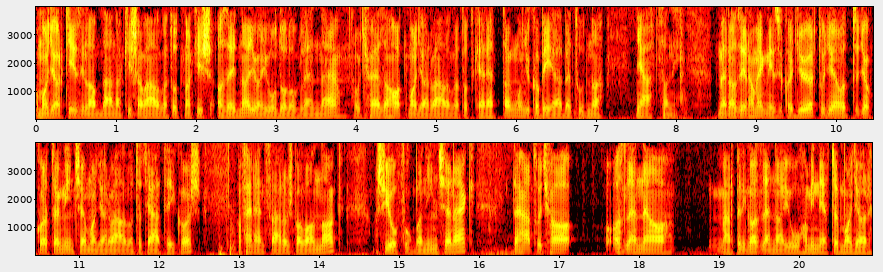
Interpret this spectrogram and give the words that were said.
a magyar kézilabdának is, a válogatottnak is az egy nagyon jó dolog lenne, hogyha ez a hat magyar válogatott kerettag mondjuk a BL-be tudna játszani. Mert azért, ha megnézzük a Győrt, ugye ott gyakorlatilag nincsen magyar válogatott játékos, a Ferencvárosban vannak, a Siófokban nincsenek, tehát hogyha az lenne a, már pedig az lenne a jó, ha minél több magyar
